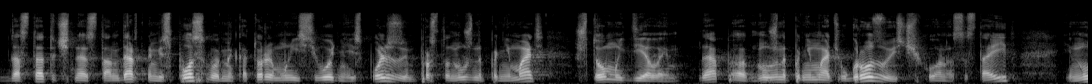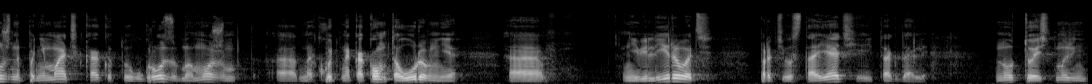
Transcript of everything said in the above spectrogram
достаточно стандартными способами, которые мы и сегодня используем. Просто нужно понимать, что мы делаем. Да? Нужно понимать угрозу, из чего она состоит, и нужно понимать, как эту угрозу мы можем а, хоть на каком-то уровне а, нивелировать, противостоять и так далее. Ну, то есть мы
